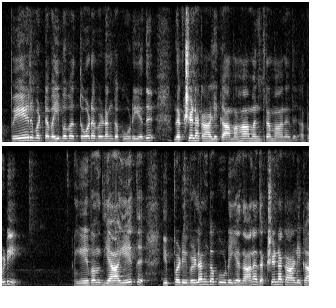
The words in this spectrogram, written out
அப்பேறுபட்ட வைபவத்தோடு விளங்கக்கூடியது தட்சிண காளிகா மகாமந்திரமானது. அப்படி ஏவம் தியாயேத். இப்படி விளங்கக்கூடியதான தட்சிண காளிகா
